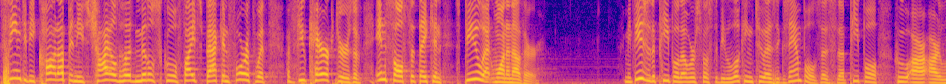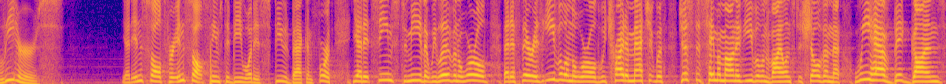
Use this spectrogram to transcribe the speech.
seem to be caught up in these childhood, middle school fights back and forth with a few characters of insults that they can spew at one another. I mean, these are the people that we're supposed to be looking to as examples, as the people who are our leaders. Yet insult for insult seems to be what is spewed back and forth. Yet it seems to me that we live in a world that if there is evil in the world, we try to match it with just the same amount of evil and violence to show them that we have big guns,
